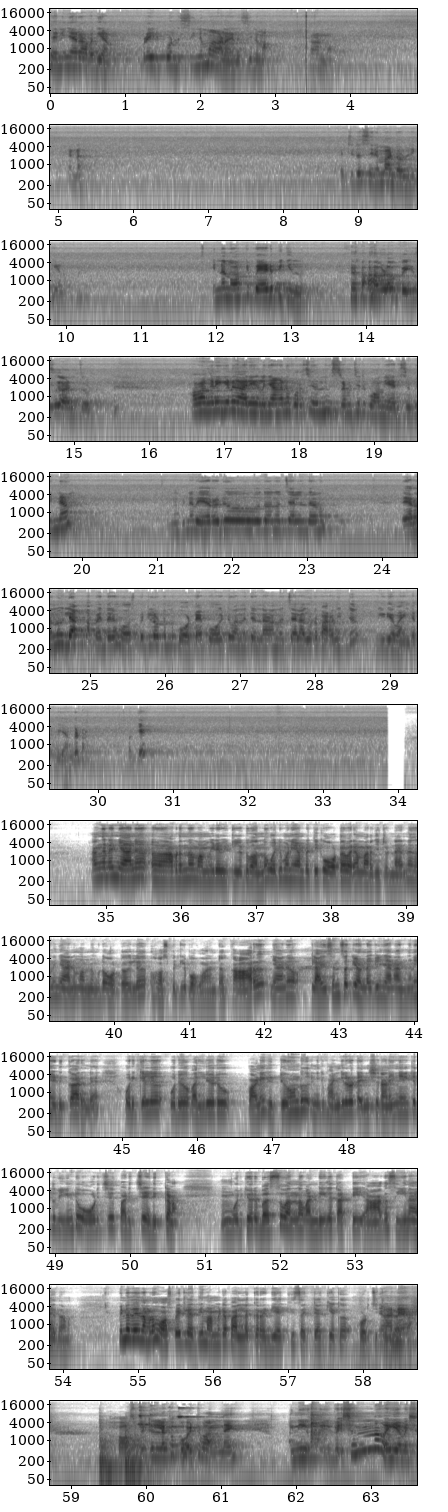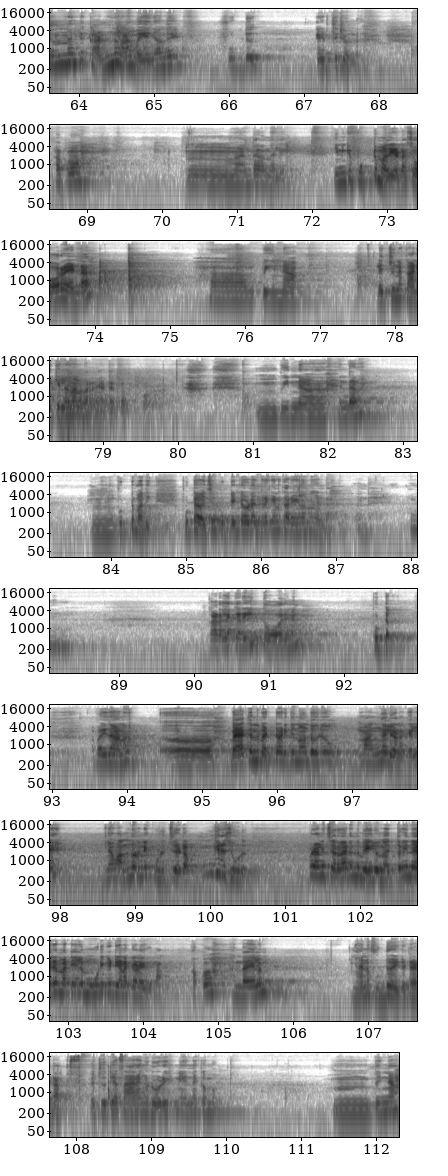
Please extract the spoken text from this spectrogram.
ശനി ഞായർ അവധിയാണ്. ഇവിടെ ഇരിപ്പുണ്ട്. സിനിമ കാണാനാണ് സിനിമ. കാണണോ? വേണ്ട വെച്ചിട്ട് സിനിമ കണ്ടുകൊണ്ടിരിക്കുകയാണ് എന്നെ നോക്കി പേടിപ്പിക്കുന്നു. അവളോ ഫേസ് കാണിച്ചോണ്ട്. അപ്പോൾ അങ്ങനെയൊക്കെയാണ് കാര്യങ്ങൾ ഞാൻ അങ്ങനെ കുറച്ച് ഇരുന്ന് വിശ്രമിച്ചിട്ട് പോകാമെന്ന് വിചാരിച്ചു. പിന്നെ പിന്നെ വേറൊരു ഇതെന്ന് വെച്ചാൽ എന്താണ്? വേറൊന്നുമില്ല. അപ്പോൾ എന്തായാലും ഹോസ്പിറ്റലിലോട്ടൊന്ന് പോട്ടെ. പോയിട്ട് വന്നിട്ട് എന്താണെന്ന് വെച്ചാൽ അതുകൂടെ പറഞ്ഞിട്ട് വീഡിയോ വൈൻഡപ്പ് ചെയ്യാം കേട്ടോ. ഓക്കെ അങ്ങനെ ഞാൻ അവിടെ നിന്ന് മമ്മിയുടെ വീട്ടിലോട്ട് വന്നു. ഒരു മണിയാകുമ്പോഴത്തേക്ക് ഓട്ടോ വരാൻ പറഞ്ഞിട്ടുണ്ടായിരുന്നു. അങ്ങനെ ഞാനും മമ്മിയും കൂടെ ഓട്ടോയിൽ ഹോസ്പിറ്റലിൽ പോകാൻ കേട്ടോ. കാറ് ഞാൻ ലൈസൻസ് ഒക്കെ ഉണ്ടെങ്കിൽ ഞാൻ അങ്ങനെ എടുക്കാറില്ല. ഒരിക്കൽ ഒരു വലിയൊരു പണി കിട്ടിയതുകൊണ്ട് എനിക്ക് ഭയങ്കര ഒരു ടെൻഷനാണ്. ഇനി എനിക്കത് വീണ്ടും ഓടിച്ച് പഠിച്ച് എടുക്കണം. ഒരിക്കൽ ഒരു ബസ് വന്ന് വണ്ടിയിൽ തട്ടി ആകെ സീനായതാണ്. പിന്നെ അതേ നമ്മൾ ഹോസ്പിറ്റലിൽ എത്തി മമ്മിയുടെ പല്ലൊക്കെ റെഡിയാക്കി സെറ്റാക്കിയൊക്കെ കൊടുത്തിട്ടുണ്ട്. ഹോസ്പിറ്റലിലൊക്കെ പോയിട്ട് വന്നേ. ഇനി വിശന്ന് വയ്യ വിശന്നിട്ട് കണ്ണ് കാണാൻ വയ്യ. ഞാൻ ദേ ഫുഡ് എടുത്തിട്ടുണ്ട്. അപ്പോൾ എന്താണെന്നല്ലേ? എനിക്ക് പുട്ട് മതി കേട്ടോ ചോറ് വേണ്ട. പിന്നെ ലച്ചുനെ കാണിക്കില്ല എന്നാണ് പറഞ്ഞത് കേട്ടോ ഇപ്പോൾ പിന്നെ എന്താണ്? പുട്ട് മതി. പുട്ട വെച്ച് പുട്ടിന്റെ കൂടെ എന്തൊക്കെയാണ് കറികളൊന്നും കണ്ടേ. കടലക്കറിയും തോരനും പുട്ടും. അപ്പോൾ ഇതാണ് ബാക്കിൽ നിന്ന് വെട്ടടിക്കുന്നതുകൊണ്ട് ഒരു മങ്ങൽ കണക്കല്ലേ? ഞാൻ വന്ന ഉടനെ കുളിച്ച് കേട്ടോ ഭയങ്കര ചൂട്. ഇപ്പോഴാണ് ചെറുതായിട്ടൊന്ന് വെയിൽ വന്നത്. ഇത്രയും നേരം മറ്റേ മൂടി കിട്ടി കണക്കാണ് ഇരുന്നത് അപ്പോൾ എന്തായാലും ഞാൻ ഫുഡ് കഴിക്കട്ടെ കേട്ടോ. വെച്ചുത്തിയ ഫാൻ അങ്ങോട്ട് ഓടി. എഴുന്നേക്കുമ്പോൾ പിന്നെ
